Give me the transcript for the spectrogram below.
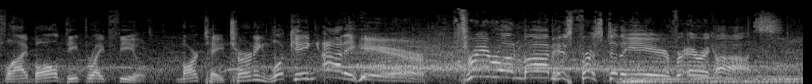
Fly ball, deep right field. Marte turning, looking, out of here. Three run bomb, his first of the year for Eric Haase.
